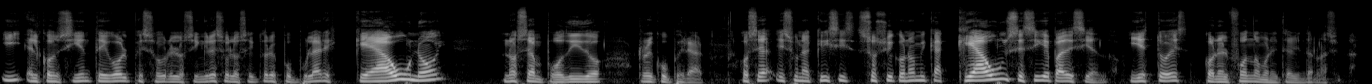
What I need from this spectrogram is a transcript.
y el consciente golpe sobre los ingresos de los sectores populares que aún hoy no se han podido recuperar. O sea, es una crisis socioeconómica que aún se sigue padeciendo. Y esto es con el Fondo Monetario Internacional.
